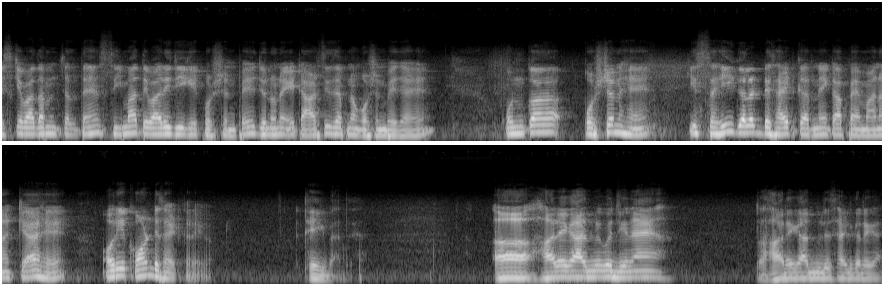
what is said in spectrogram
इसके बाद हम चलते हैं सीमा तिवारी जी के क्वेश्चन पे जिन्होंने इटारसी से अपना क्वेश्चन भेजा है। उनका क्वेश्चन है कि सही गलत डिसाइड करने का पैमाना क्या है और ये कौन डिसाइड करेगा? ठीक बात है। आ, हर एक आदमी को जीना है तो हर एक आदमी डिसाइड करेगा।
